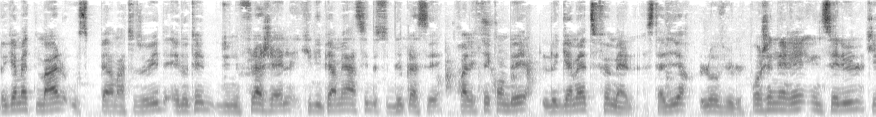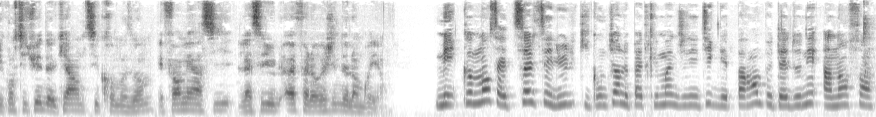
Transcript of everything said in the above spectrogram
Le gamète mâle ou spermatozoïde est doté d'une flagelle qui lui permet ainsi de se déplacer pour aller féconder le gamète femelle, c'est-à-dire l'ovule, pour générer une cellule qui est constituée de 46 chromosomes et former ainsi la cellule œuf à l'origine de l'embryon. Mais comment cette seule cellule qui contient le patrimoine génétique des parents peut-elle donner un enfant?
